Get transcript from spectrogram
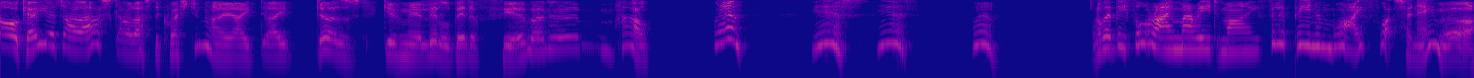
okay, yes, I'll ask. I'll ask the question. I, I, I does give me a little bit of fear, but uh, how? Well, yes, yes. Well, but before I married my Filipino wife, what's her name? Oh,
